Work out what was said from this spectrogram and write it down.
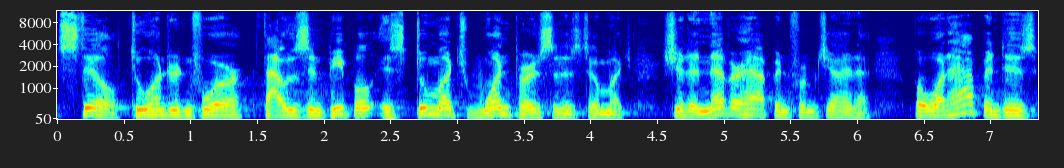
still 204,000 people is too much. One person is too much. Should have never happened from China. But what happened is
